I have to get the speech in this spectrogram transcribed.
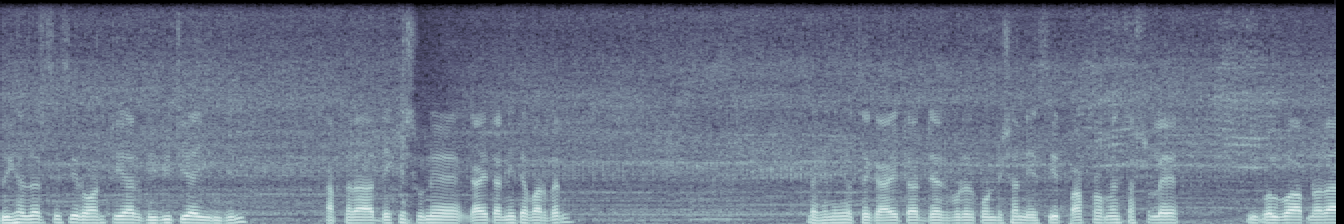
দুই হাজার সিসির ওয়ান টিয়ার ভিভিটিআই ইঞ্জিন আপনারা দেখে শুনে গাড়িটা নিতে পারবেন। দেখেন হচ্ছে গাড়িটার ড্যাশবোর্ডের কন্ডিশন এসির পারফরমেন্স আসলে কি বলব, আপনারা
